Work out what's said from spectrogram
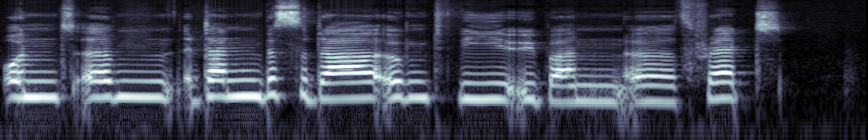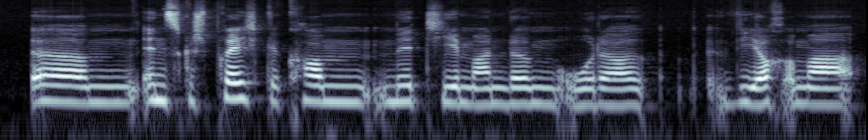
Und ähm, dann bist du da irgendwie über einen äh, Thread ähm, ins Gespräch gekommen mit jemandem oder wie auch immer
